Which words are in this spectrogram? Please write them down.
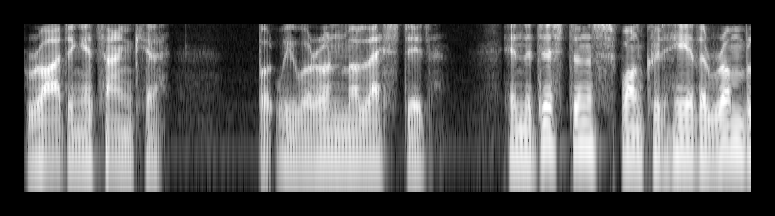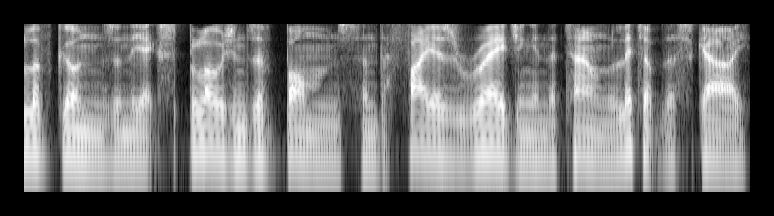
riding at anchor. But we were unmolested. In the distance one could hear the rumble of guns and the explosions of bombs, and the fires raging in the town lit up the sky.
